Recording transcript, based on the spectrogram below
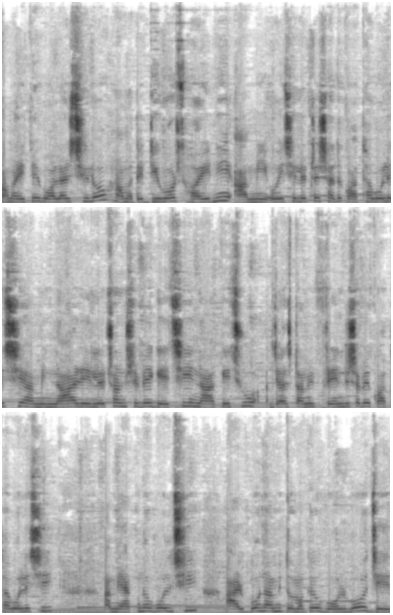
আমার এটাই বলার ছিল। আমাদের ডিভোর্স হয়নি। আমি ওই ছেলেটার সাথে কথা বলেছি। আমি না রিলেশনশিপে গেছি, না কিছু। জাস্ট আমি ফ্রেন্ড হিসাবে কথা বলেছি। আমি এখনও বলছি, আর বোন, আমি তোমাকেও বলব যে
